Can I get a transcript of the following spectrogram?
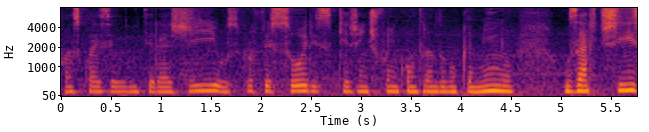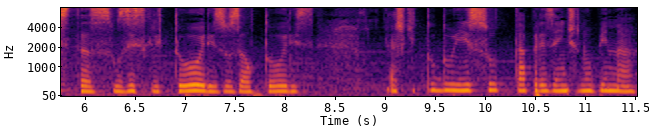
com as quais eu interagi, os professores que a gente foi encontrando no caminho, os artistas, os escritores, os autores. Acho que tudo isso está presente no Biná.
